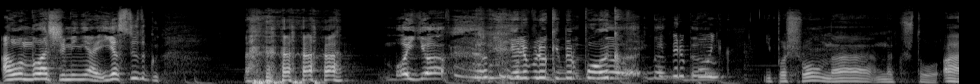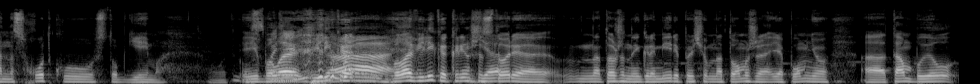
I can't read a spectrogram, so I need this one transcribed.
А он младше меня. И я стою такой... Моя! Я люблю киберпанк! Киберпуньк. И пошел на, на что? А, на сходку стоп-гейма. Вот. И была великая, Да. была великая кринж-история, на, тоже на Игромире, причем на том же, я помню, а, там был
